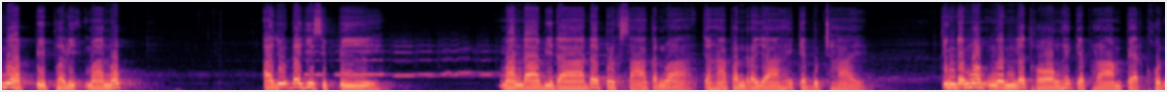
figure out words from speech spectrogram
เมื่อปีผลิมานพอายุได้ 20 ปี มารดาบิดาได้ปรึกษากันว่าจะหาภรรยาให้แก่บุตรชาย จึงได้มอบเงินและทองให้แก่พราหมณ์แปดคน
